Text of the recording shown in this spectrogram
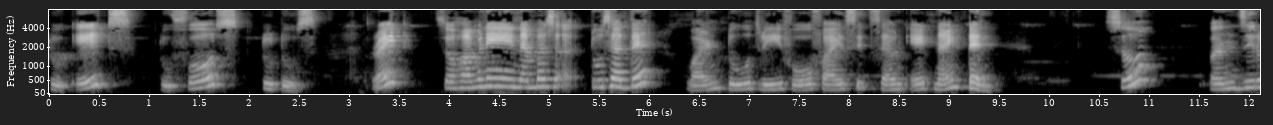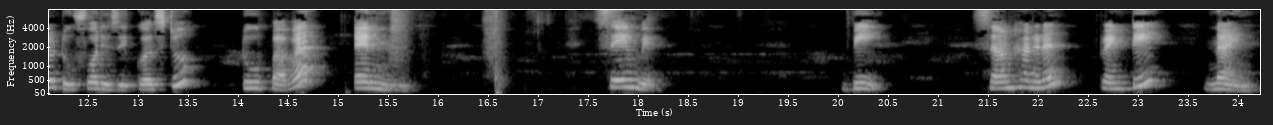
2 8s 2 4s 2 2s right? So how many numbers uh, 2s are there? 1 2 3 4 5 6 7 8 9 10 so 1024 is equals to 2 power 10 same way. B 729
